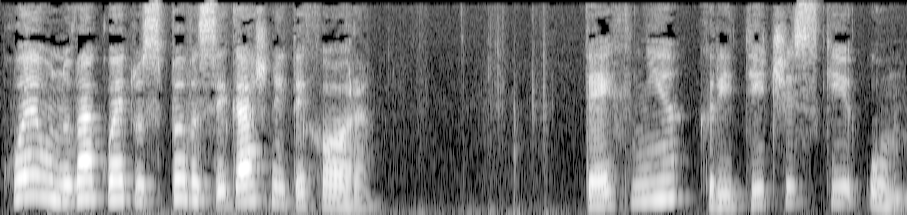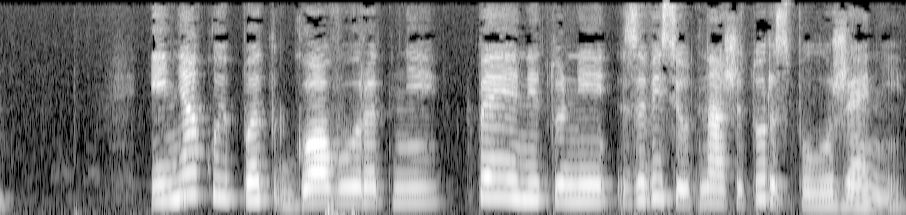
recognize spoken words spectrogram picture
кое е онова, което спъва сегашните хора? Техния критически ум. И някой път говорът ни, пеенето ни зависи от нашето разположение.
